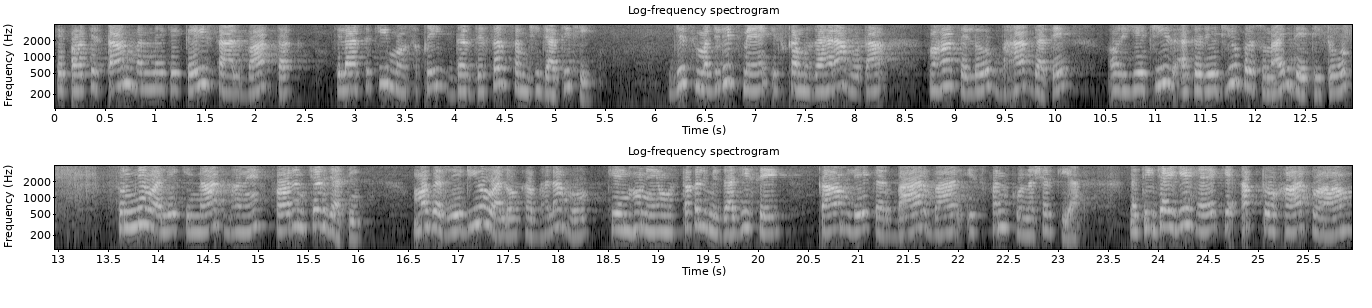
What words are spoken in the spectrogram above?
کہ پاکستان بننے کے کئی سال بعد تک کلاسیکی موسیقی درد سر سمجھی جاتی تھی۔ جس مجلس میں اس کا مظاہرہ ہوتا، وہاں سے لوگ بھاگ جاتے اور یہ چیز اگر ریڈیو پر سنائی دیتی تو سننے والے کی ناک بھویں فوراً چڑھ جاتی۔ مگر ریڈیو والوں کا بھلا ہو کہ انہوں نے مستقل مزاجی سے کام لے کر بار بار اس فن کو نشر کیا۔ نتیجہ یہ ہے کہ اب تو خاص و عام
